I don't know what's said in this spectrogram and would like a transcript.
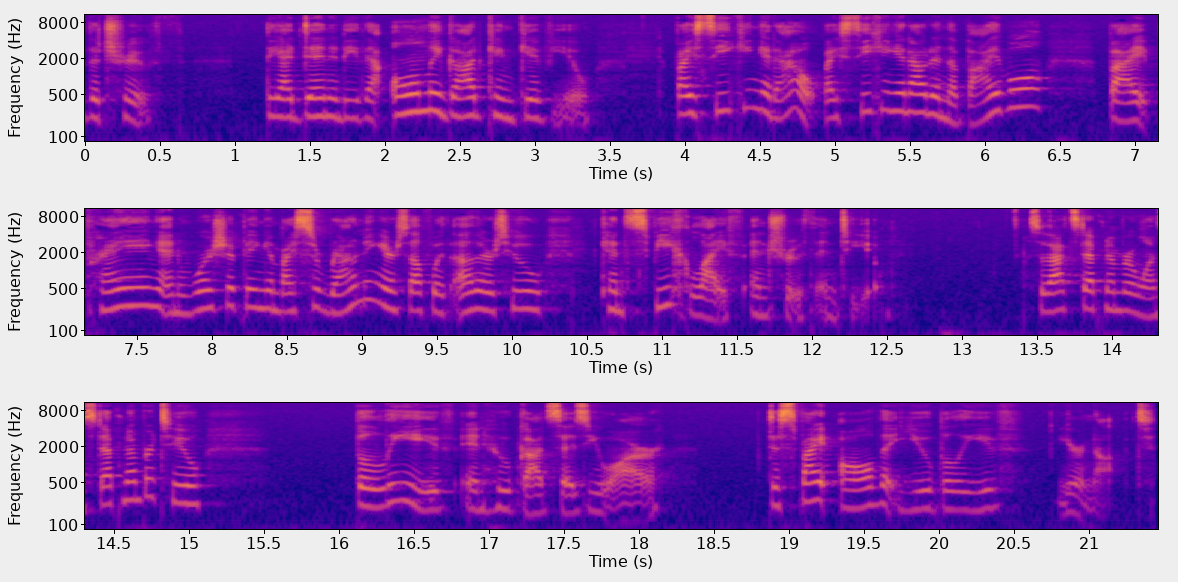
the truth, the identity that only God can give you by seeking it out, by seeking it out in the Bible, by praying and worshiping, and by surrounding yourself with others who can speak life and truth into you. So that's step number one. Step number two believe in who God says you are, despite all that you believe you're not.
